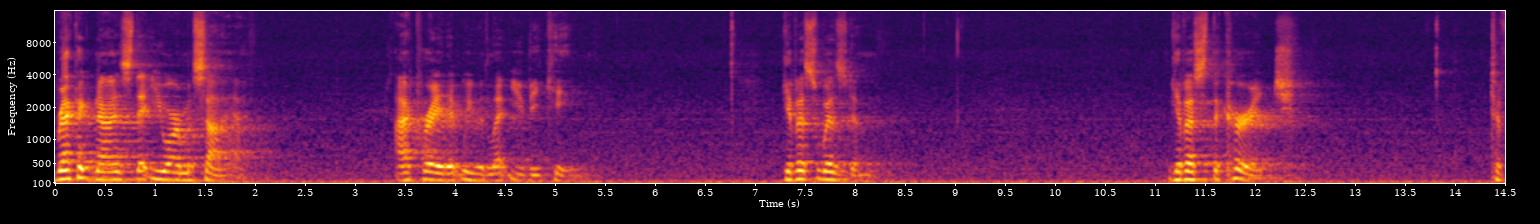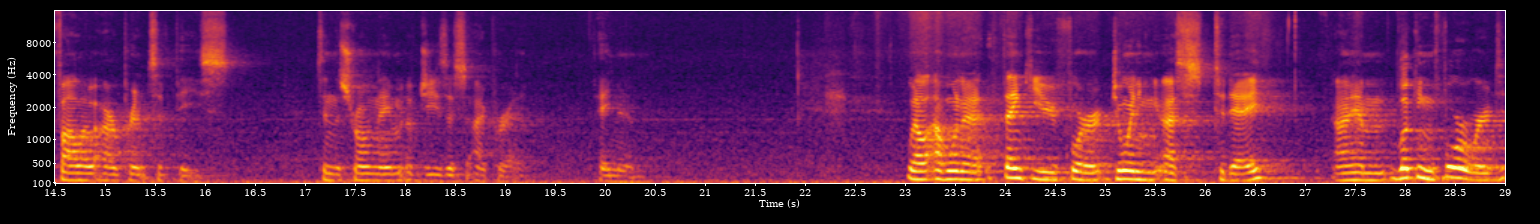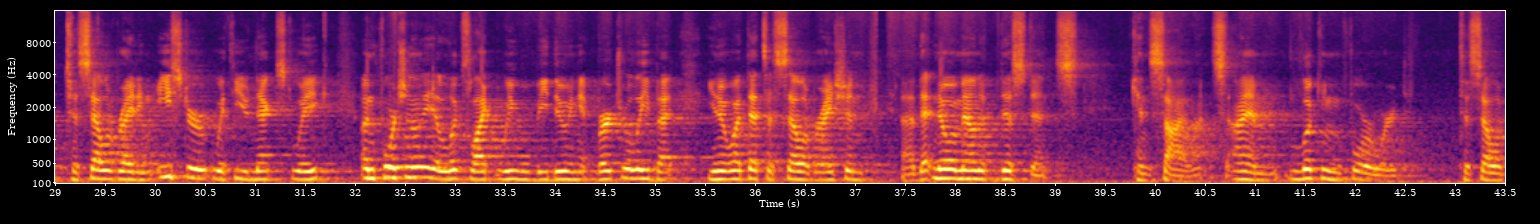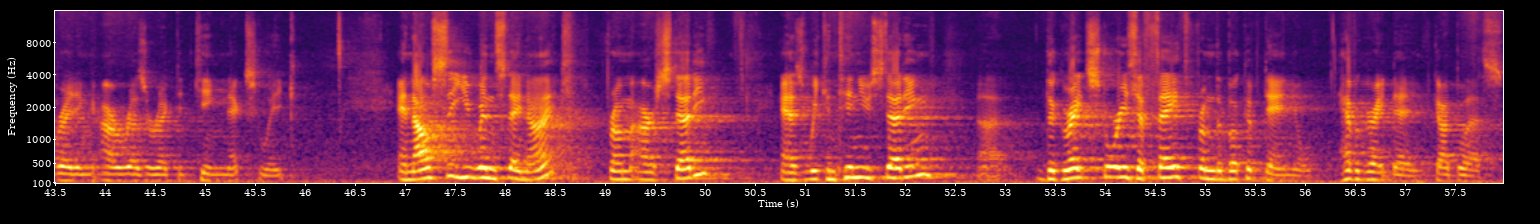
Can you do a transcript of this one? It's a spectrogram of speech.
recognize that you are Messiah, I pray that we would let you be King. Give us wisdom. Give us the courage to follow our Prince of Peace. It's in the strong name of Jesus I pray. Amen. Well, I want to thank you for joining us today. I am looking forward to celebrating Easter with you next week. Unfortunately, it looks like we will be doing it virtually, but you know what? That's a celebration uh, that no amount of distance can silence. I am looking forward to celebrating our resurrected King next week. And I'll see you Wednesday night from our study as we continue studying uh, the great stories of faith from the book of Daniel. Have a great day. God bless.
